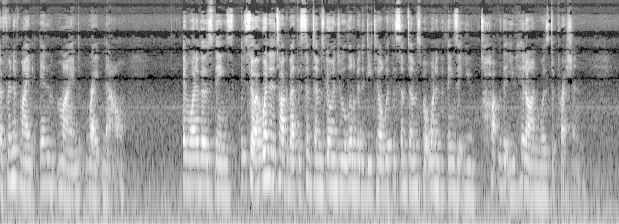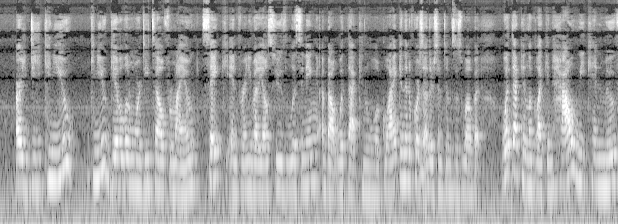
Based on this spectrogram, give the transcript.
a friend of mine in mind right now. And one of those things. So, I wanted to talk about the symptoms, go into a little bit of detail with the symptoms. But one of the things that you taught that you hit on was depression. Are do you, can you can you give a little more detail for my own sake and for anybody else who's listening about what that can look like and then of course mm-hmm. other symptoms as well but what that can look like and how we can move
